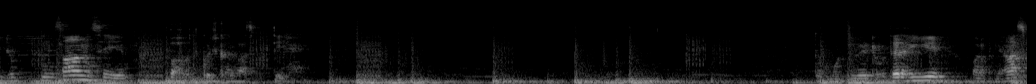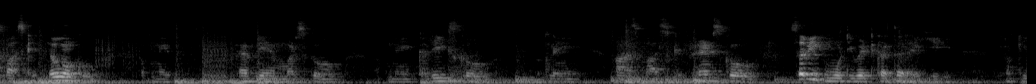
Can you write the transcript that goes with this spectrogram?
जो इंसान से बहुत कुछ करवा सकती है। तो मोटिवेट होते रहिए और अपने आसपास के लोगों को, अपने फैमिली मेंबर्स को, अपने कलीग्स को, अपने आसपास के फ्रेंड्स को सभी को मोटिवेट करते रहिए क्योंकि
